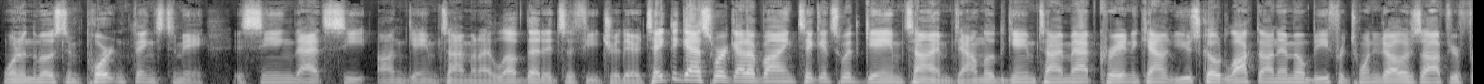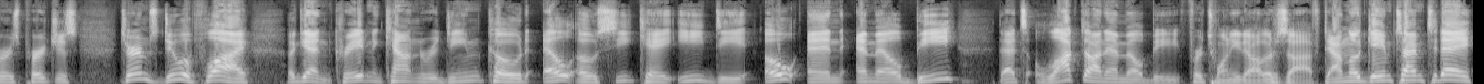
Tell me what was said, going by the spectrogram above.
One of the most important things to me is seeing that seat on game time, and I love that it's a feature there. Take the guesswork out of buying tickets with game time. Download the game time app, create an account, use code locked on MLB for $20 off your first purchase. Terms do apply. Again, create an account and redeem code L O C K E D O N M L B. That's locked on MLB for $20 off. Download game time today.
